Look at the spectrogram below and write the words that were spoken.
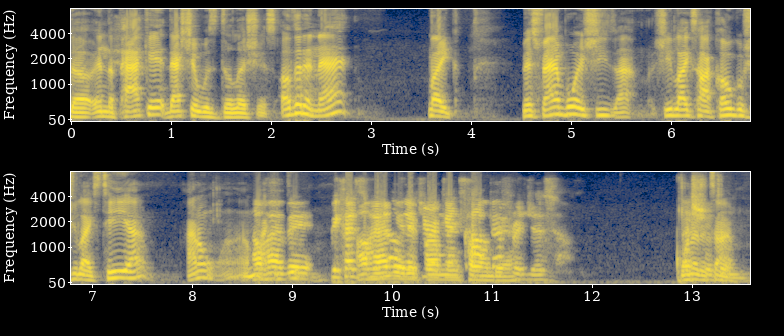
the in the packet. That shit was delicious. Other than that, like Miss Fanboy, she uh, she likes hot cocoa. She likes tea. I, I don't. I'm I'll have it because I'll we have know it that if you're I'm in against hot Colombia. beverages. one That's at a true, too. time.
